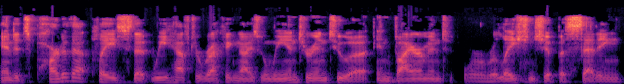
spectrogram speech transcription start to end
And it's part of that place that we have to recognize when we enter into an environment or a relationship, a setting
